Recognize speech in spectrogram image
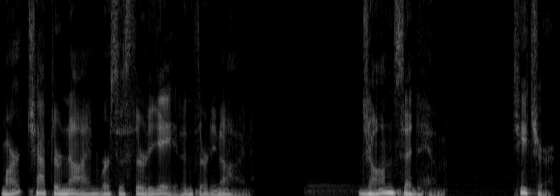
Mark chapter 9, verses 38 and 39. John said to him, Teacher,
